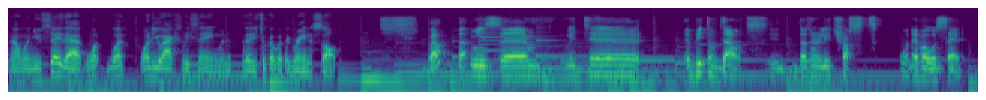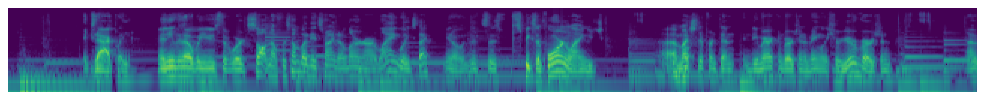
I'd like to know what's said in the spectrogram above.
Now, when you say that, what what what are you actually saying when that he took it with a grain of salt? Well, that means um, with uh, a bit of doubt. It doesn't really trust whatever was said. Exactly. And even though we use the word salt, now for somebody that's trying to learn our language, that you know, it speaks a foreign language, uh, mm-hmm. much different than the American version of English or your version uh,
